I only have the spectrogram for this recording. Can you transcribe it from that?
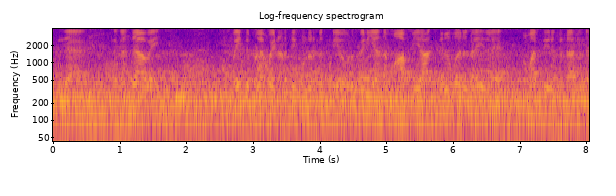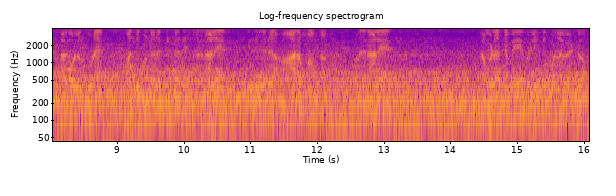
இந்த இந்த கஞ்சாவை வைத்து பிழப்பை நடத்தி கொண்டிருக்கக்கூடிய ஒரு பெரிய அந்த மாஃபியா சிறுவர்களை இதில் அமர்த்தி இருக்கின்றார் என்ற தகவலும் கூட வந்து கொண்டிருக்கின்றது. அதனால இது வெறும் ஆரம்பம் தான் அதனால தமிழகமே விழித்து கொள்ள வேண்டும்.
